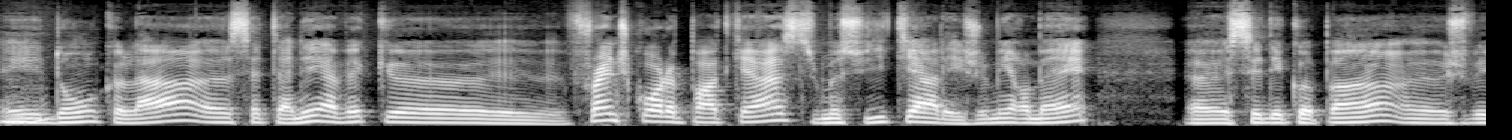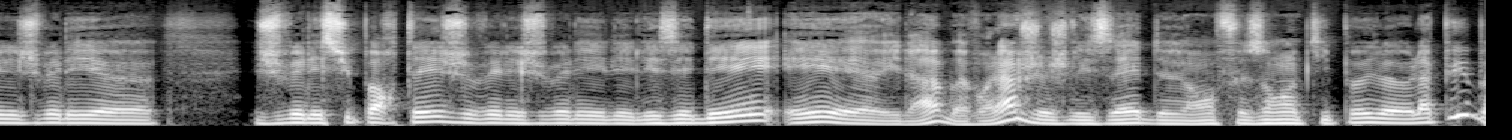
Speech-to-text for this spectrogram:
Et donc là, euh, cette année, avec euh, French Quarter Podcast, je me suis dit, tiens, allez, je m'y remets. Euh, c'est des copains, je vais, je vais les, je vais les supporter, je vais les, je vais les, les, les aider. Et, euh, et là, bah voilà, je, je les aide en faisant un petit peu de la pub.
